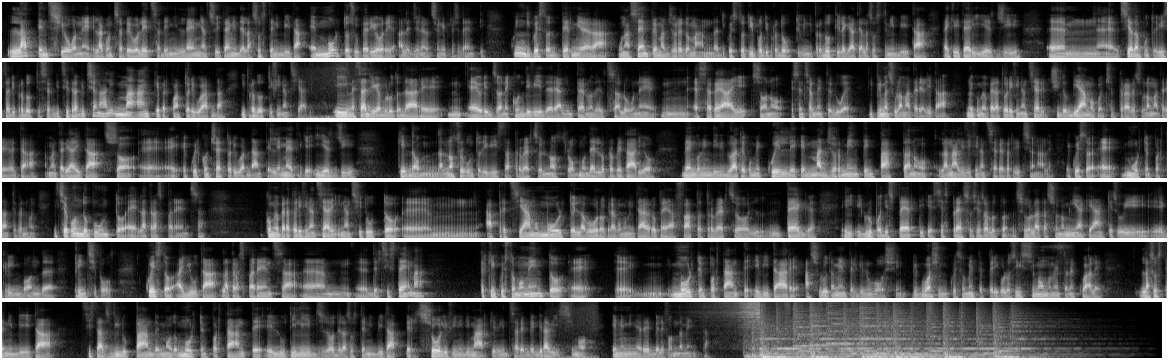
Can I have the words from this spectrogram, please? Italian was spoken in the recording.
L'attenzione e la consapevolezza dei millennials sui temi della sostenibilità è molto superiore alle generazioni precedenti. Quindi questo determinerà una sempre maggiore domanda di questo tipo di prodotti, quindi prodotti legati alla sostenibilità, ai criteri ESG, ehm, sia da un punto di vista di prodotti e servizi tradizionali, ma anche per quanto riguarda i prodotti finanziari. I messaggi che ha voluto dare mh, Eurizon e condividere all'interno del salone mh, SRI sono essenzialmente due. Il primo è sulla materialità, noi come operatori finanziari ci dobbiamo concentrare sulla materialità. La materialità so, è, è, quel concetto riguardante le metriche ESG che da, dal nostro punto di vista, attraverso il nostro modello proprietario, vengono individuate come quelle che maggiormente impattano l'analisi finanziaria tradizionale e questo è molto importante per noi. Il secondo punto è la trasparenza. Come operatori finanziari innanzitutto ehm, apprezziamo molto il lavoro che la comunità europea ha fatto attraverso il TEG, il, il gruppo di esperti che si è espresso sia sulla tassonomia che anche sui eh, Green Bond Principle. Questo aiuta la trasparenza ehm, eh, del sistema perché in questo momento è eh, molto importante evitare assolutamente il greenwashing. Il greenwashing in questo momento è pericolosissimo, un momento nel quale la sostenibilità si sta sviluppando in modo molto importante e l'utilizzo della sostenibilità per soli fini di marketing sarebbe gravissimo e ne minerebbe le fondamenta.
